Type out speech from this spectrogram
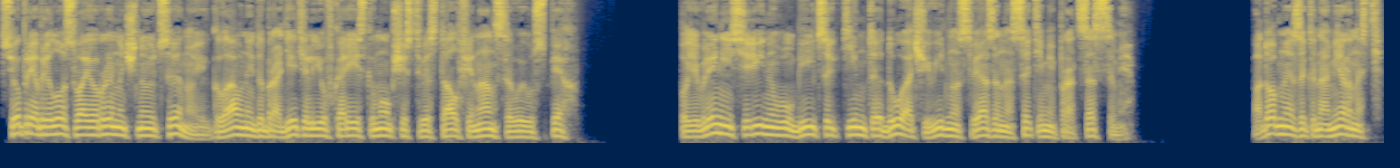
Все приобрело свою рыночную цену, и главной добродетелью в корейском обществе стал финансовый успех. Появление серийного убийцы Ким Тэду очевидно связано с этими процессами. Подобная закономерность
